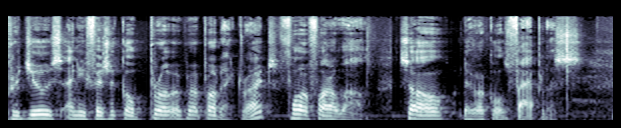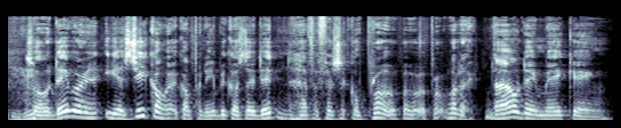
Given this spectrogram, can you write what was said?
produce any physical pro- pro- product, right? For, for a while. So they were called fabless. Mm-hmm. So they were an ESG com- company because they didn't have a physical pro- pro- pro- product. Now they're making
